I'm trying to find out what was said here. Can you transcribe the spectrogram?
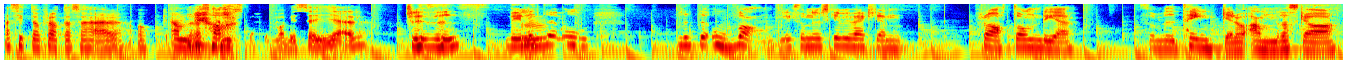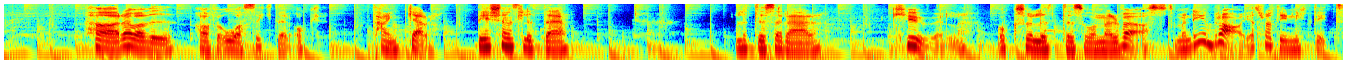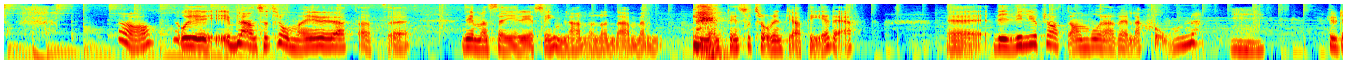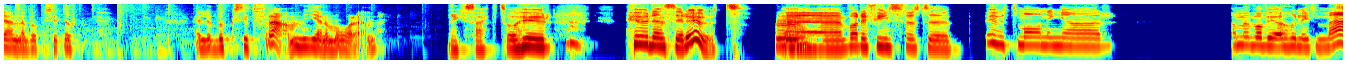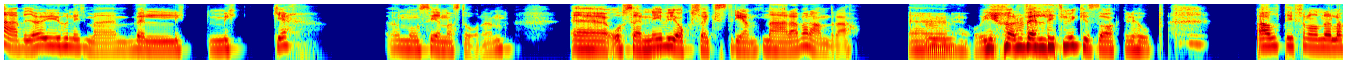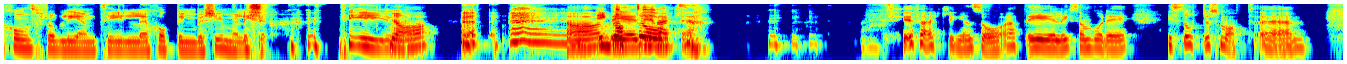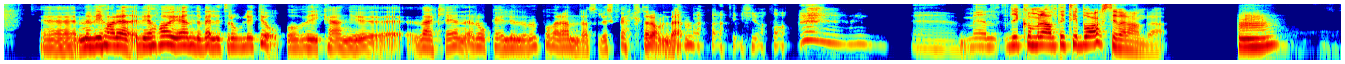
att sitta och prata så här och andra ska Ja. lyssna på vad vi säger. Precis. Det är Mm. lite, o, lite ovant. Liksom, nu ska vi verkligen prata om det som vi tänker och andra ska höra vad vi har för åsikter och tankar. Det känns lite, lite sådär kul. Också lite så nervöst. Men det är bra. Jag tror att det är nyttigt. Ja, och ibland så tror man ju att, att eh, det man säger är så himla annorlunda, men egentligen så tror inte jag att det är det. Eh, Vi vill ju prata om vår relation, Mm. hur den har vuxit upp eller vuxit fram genom åren. Exakt. Och hur, hur den ser ut. Mm. Eh, vad det finns för typ utmaningar. Ja, men vad vi har hunnit med. Vi har ju hunnit med väldigt mycket under de senaste åren. Eh, och sen är vi också extremt nära varandra. Eh, Mm. Och gör väldigt mycket saker ihop. Allt ifrån relationsproblem till shoppingbekymmer. Liksom. Det är ju Ja, ja det, gott det och är verkligen det är verkligen så att det är liksom både i stort och smått. Eh, eh, Men vi har, vi har ju ändå väldigt roligt ihop och vi kan ju eh, verkligen råka i luven på varandra så det skvätter om den. ja. Eh, Men vi kommer alltid tillbaks till varandra. Mm.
